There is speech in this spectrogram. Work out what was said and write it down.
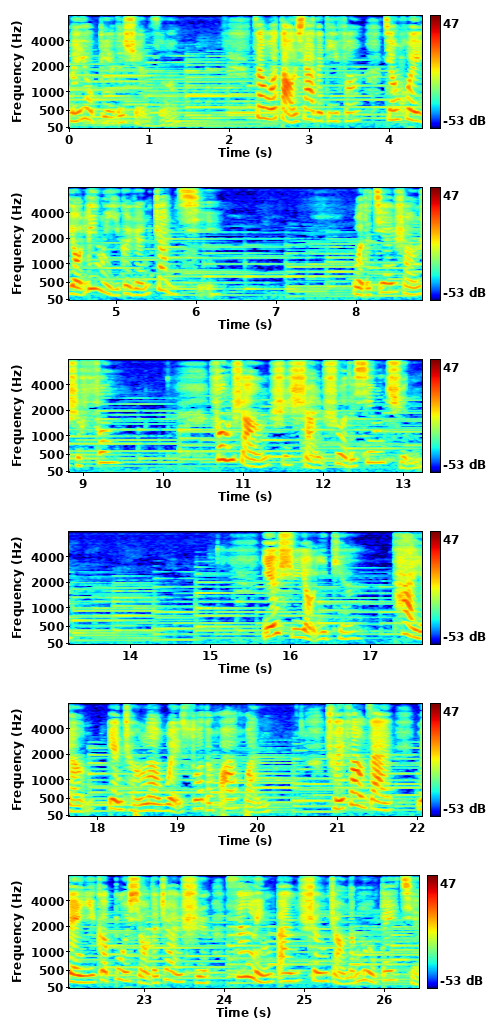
没有别的选择。在我倒下的地方，将会有另一个人站起。我的肩上是风，风上是闪烁的星群。也许有一天，太阳变成了萎缩的花环。垂放在每一个不朽的战士森林般生长的墓碑前。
